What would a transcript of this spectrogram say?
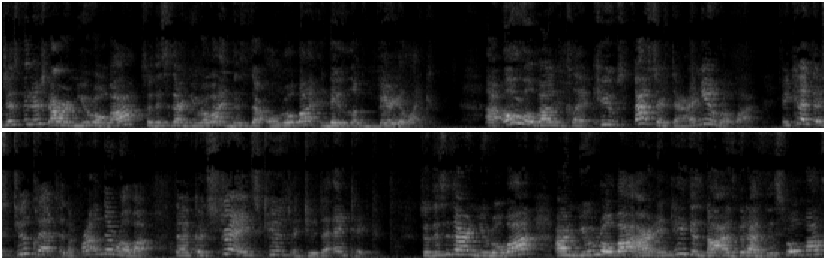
just finished our new robot. So this is our new robot and this is our old robot and they look very alike. Our old robot can collect cubes faster than our new robot because there's two clamps in the front of the robot that constrains cubes into the intake. So this is our new robot. Our new robot, our intake is not as good as this robot,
